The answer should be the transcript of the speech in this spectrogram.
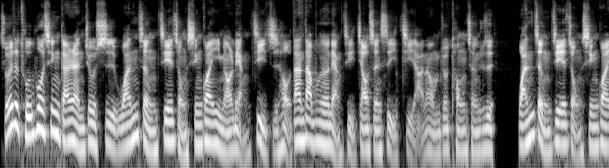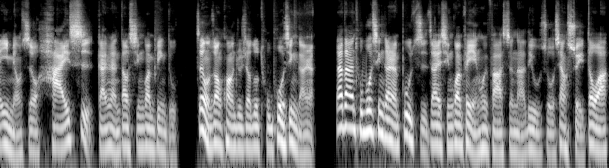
所谓的突破性感染，就是完整接种新冠疫苗两剂之后，当然大部分的两剂，交生是一剂啊。那我们就通称就是完整接种新冠疫苗之后，还是感染到新冠病毒，这种状况就叫做突破性感染。那当然，突破性感染不止在新冠肺炎会发生啊，例如说像水痘啊。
